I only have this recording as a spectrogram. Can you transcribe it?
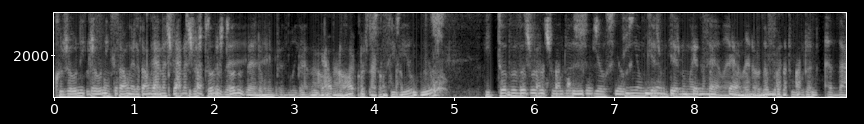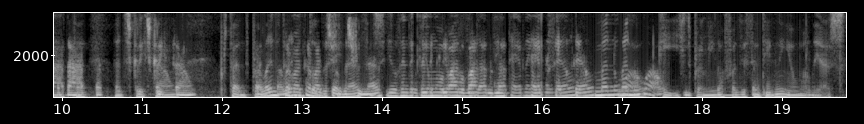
cuja única, cuja única função, era pegar nas faturas, faturas todas, era uma empresa ligada à obras, à construção civil, e todas, as faturas eles tinham que as meter no Excel, era o número da fatura, a data, a descrição Portanto, para além do trabalho todo das finanças, eles ainda criam uma base de dados interna em Excel manual, que isto para mim não fazia sentido nenhum, aliás.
